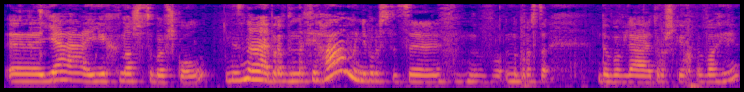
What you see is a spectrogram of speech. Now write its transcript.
Е, я їх ношу з собою в школу. Не знаю, правда, нафіга, мені просто це ну, просто додає трошки ваги.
